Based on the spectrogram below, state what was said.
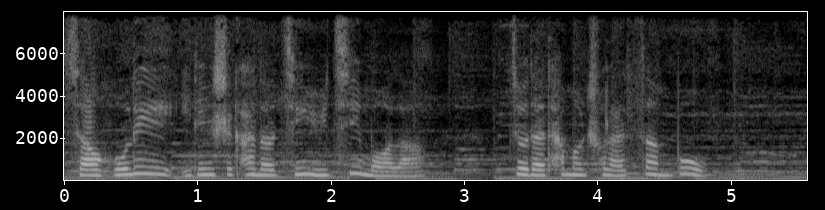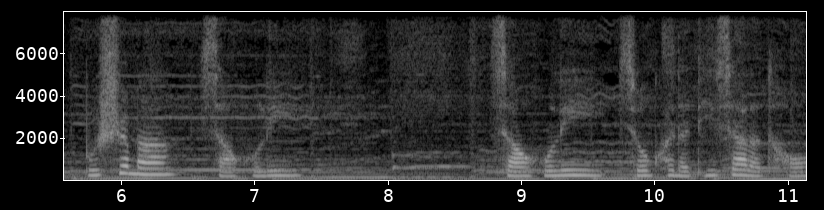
小狐狸一定是看到金鱼寂寞了，就带它们出来散步，不是吗？”小狐狸。小狐狸羞愧地低下了头。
